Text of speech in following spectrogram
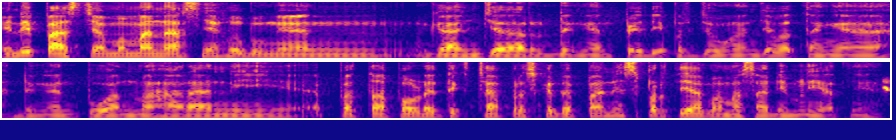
Ini pasca memanasnya hubungan Ganjar dengan PD Perjuangan Jawa Tengah dengan Puan Maharani, peta politik capres ke depannya seperti apa Mas Adi melihatnya?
